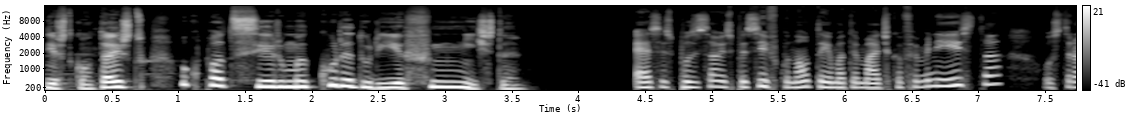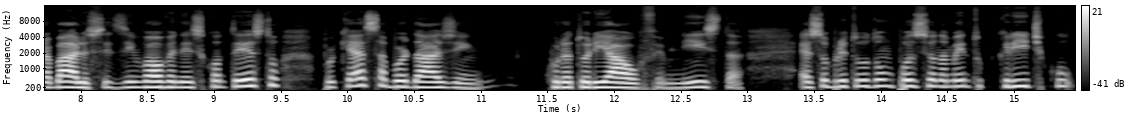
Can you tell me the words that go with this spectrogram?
Neste contexto, o que pode ser uma curadoria feminista? Essa exposição em específico não tem uma temática feminista, os trabalhos se desenvolvem nesse contexto porque essa abordagem curatorial feminista é, sobretudo, um posicionamento crítico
